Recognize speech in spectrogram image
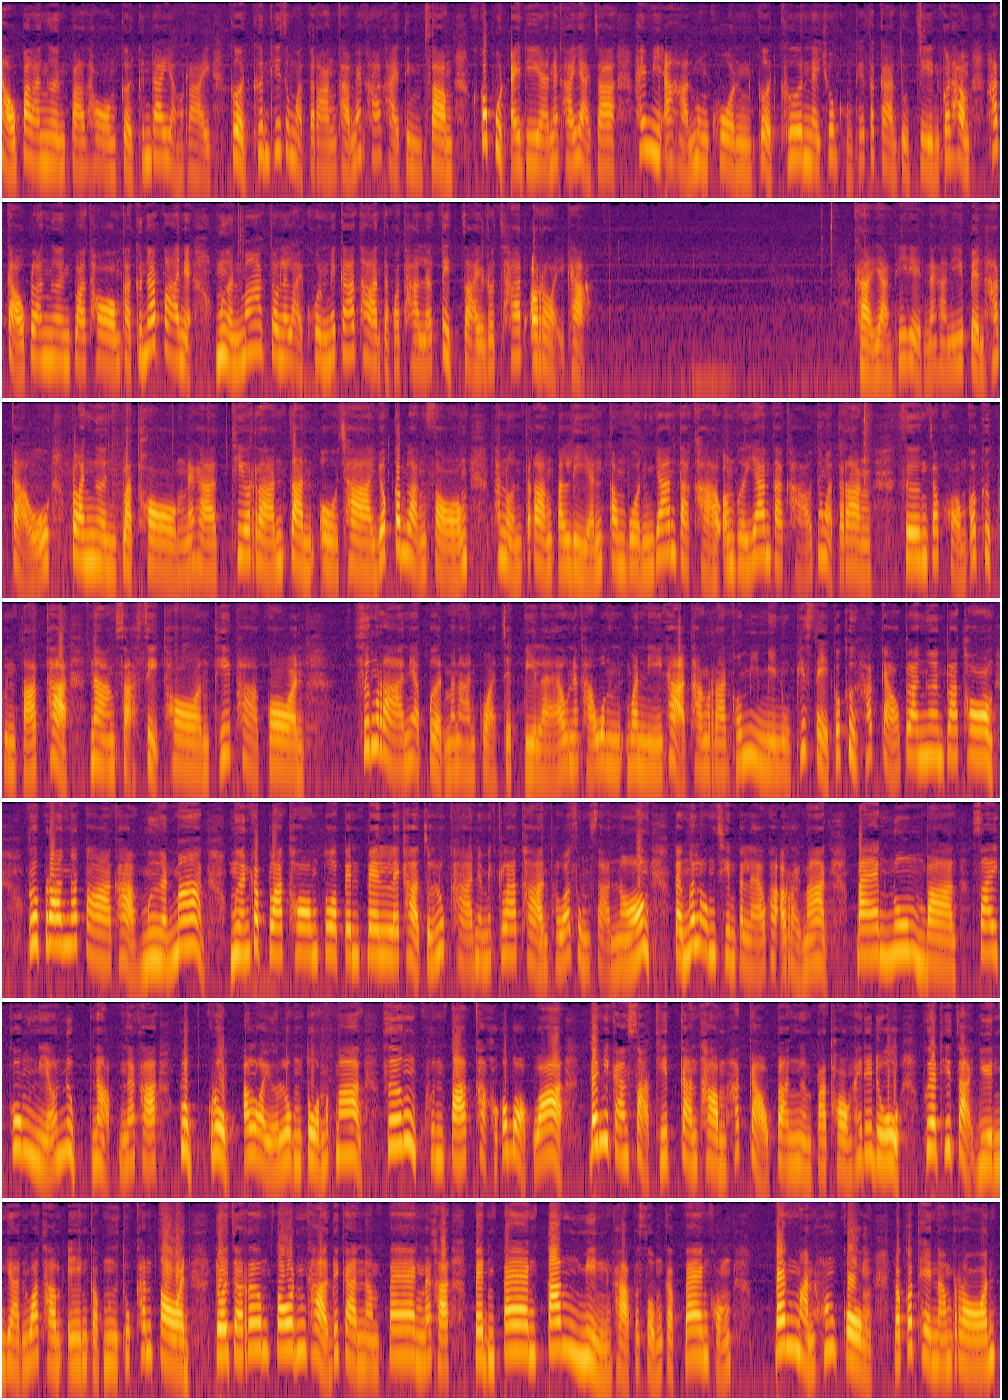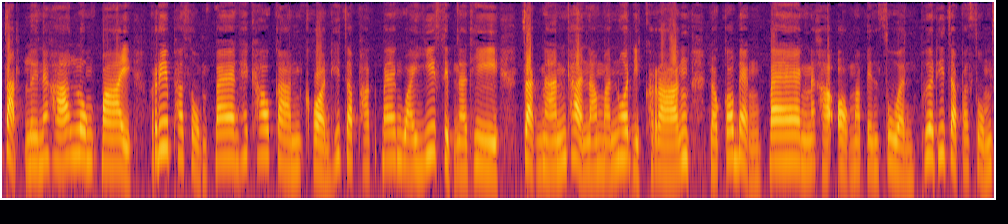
เก๋าปลาเงินปลาทองเกิดขึ้นได้อย่างไร เกิดขึ้นที่จังหวัดตรังค่ะแม่ค้าขายติ่มซำก็ผุดไอเดียนะคะ อยากจะให้มีอาหารมงคลเกิดขึ้นในช่วงของเทศกาลตรุษจีน ก็ทำฮักเก๋าปลาเงินปลาทองค่ะคือหน้าตาเนี่ยเหมือนมากจนหลายๆ คนไม่กล้าทาน แต่พอทานแล้วติดใจรสชาติอร่อยค่ะ ค่ะ อย่างที่เห็นนะคะนี่เป็นฮักเก๋าปลาเงินปลาทองนะคะ ที่ร้านจันโอชายกกำลังสองถนนตรังปะเหลียนตำบลย่านตาขาวอำเภอย่านตาขาวจังหวัดตรัง ซึ่งเจ้าของก็คือคุณตั๊กค่ะ นางสสิธรที่พากร ซึ่งร้านเนี่ยเปิดมานานกว่า 7 ปีแล้วนะคะ วันวันนี้ค่ะ ทางร้านเขามีเมนูพิเศษก็คือฮักเก๋าปลาเงินปลาทอง รูปร่างหน้าตาค่ะ เหมือนมาก เหมือนกับปลาทองตัวเป็นๆเลยค่ะ จนลูกค้าเนี่ยไม่กล้าทานเพราะว่าสงสารน้อง แต่เมื่อลองชิมไปแล้วค่ะ อร่อยมาก แป้งนุ่มบางไส้กุ้งเหนียวหนึบหนับนะคะกรุบกรุบอร่อยลงตัวมากๆ ซึ่งคุณตั๊กค่ะเขาก็บอกว่าได้มีการสาธิตการทำฮักเก๋าปลาเงินปลาทองให้ได้ดู เพื่อที่จะยืนยันว่าทำเองกับมือทุกขั้นตอน โดยจะเริ่มต้นค่ะด้วยการนำแป้งนะคะ เป็นแป้งตั้งหมิ่นค่ะ ผสมกับแป้งของ แป้งมันฮ่องกง แล้วก็เทน้ำร้อนจัดเลยนะคะ ลงไปรีบผสมแป้งให้เข้ากันก่อนที่จะพักแป้งไว้ 20 นาที จากนั้นค่ะนำมานวดอีกครั้ง แล้วก็แบ่งแป้งนะคะ ออกมาเป็นส่วนเพื่อที่จะผสม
